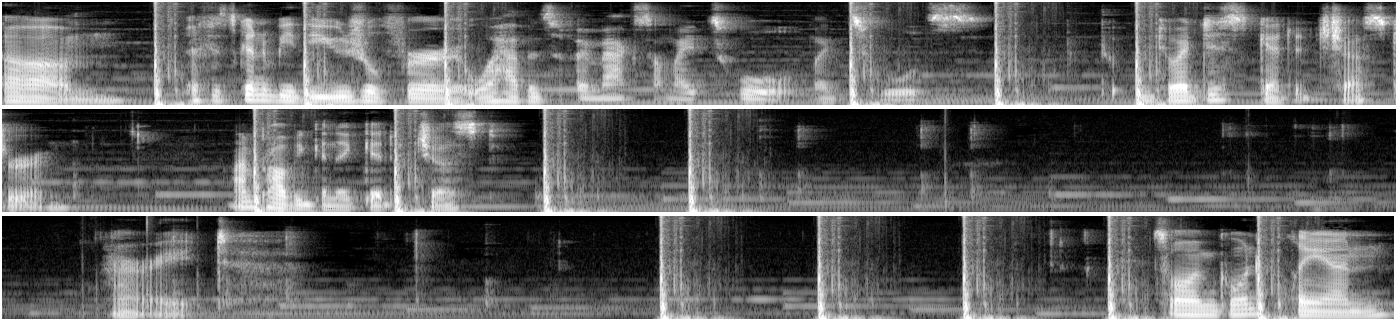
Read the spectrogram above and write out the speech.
um, if it's gonna be the usual for what happens if I max out my tool, my tools. Do I just get a chest or I'm probably gonna get a chest. Alright. So I'm going to plan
